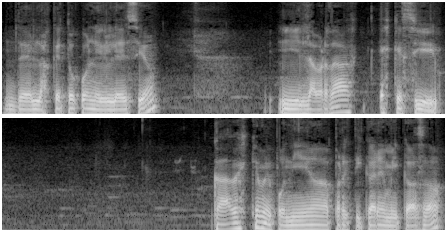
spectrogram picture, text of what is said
de las que toco en la iglesia. Y la verdad es que sí, cada vez que me ponía a practicar en mi casa,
